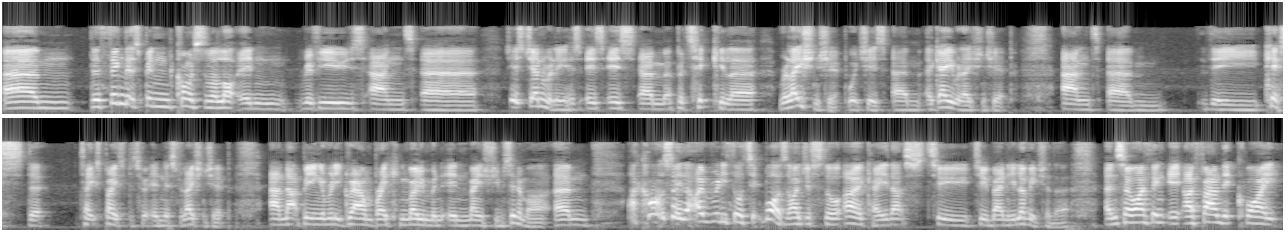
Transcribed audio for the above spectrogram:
Um, the thing that's been commented on a lot in reviews and uh, just generally is is, is um, a particular relationship, which is um, a gay relationship, and um, the kiss that takes place between in this relationship, and that being a really groundbreaking moment in mainstream cinema. Um, I can't say that I really thought it was. I just thought, oh, okay, that's two two men who love each other, and so I think it, I found it quite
